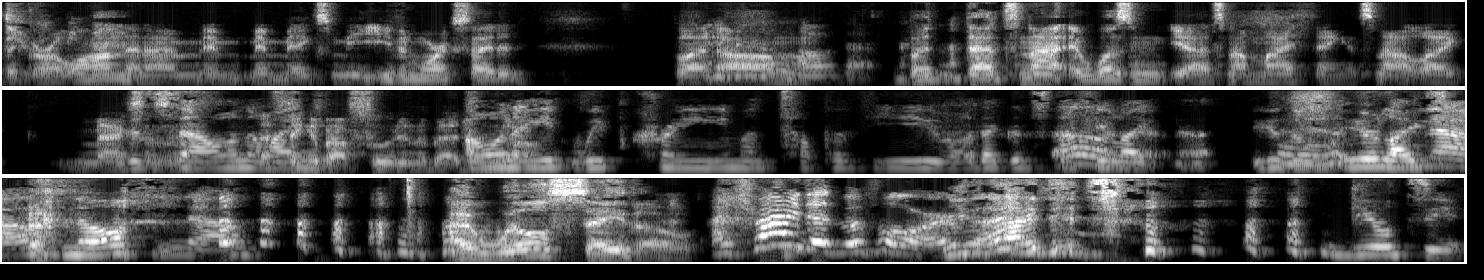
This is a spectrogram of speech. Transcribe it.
the girl on, then I'm, it, it makes me even more excited. But, um, that. but that's not. It wasn't. Yeah, it's not my thing. It's not like Max It's has a, a like thing about food in the bedroom. I want to no. eat whipped cream on top of you, all that good stuff. Oh, you like, no. uh, you don't, you like, No. no. No. I will say though, I tried it before. You, but- I did. Guilty.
